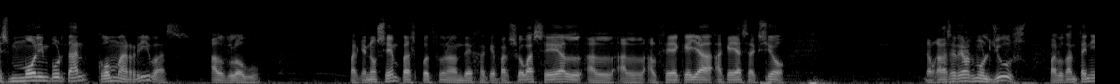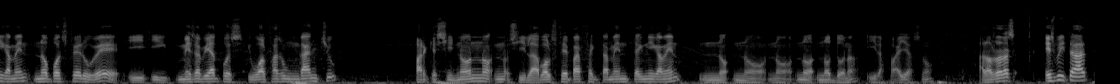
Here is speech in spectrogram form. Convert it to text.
és molt important com arribes al globo perquè no sempre es pot fer una bandeja, que per això va ser el, el, el, el fer aquella, aquella secció. De vegades arribes molt just, per tant, tècnicament no pots fer-ho bé, i, i més aviat, pues, igual fas un ganxo, perquè si no, no, no si la vols fer perfectament tècnicament, no, no, no, no, no et dona, i la falles, no? Aleshores, és veritat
